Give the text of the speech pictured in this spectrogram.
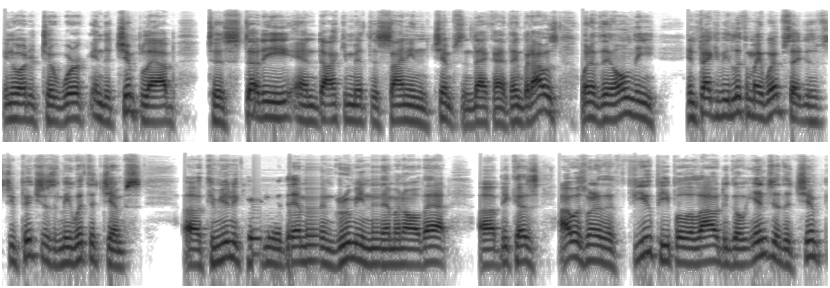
in order to work in the chimp lab to study and document the signing chimps and that kind of thing. But I was one of the only in fact, if you look at my website, you'll see pictures of me with the chimps uh, communicating with them and grooming them and all that. Uh, because I was one of the few people allowed to go into the chimp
